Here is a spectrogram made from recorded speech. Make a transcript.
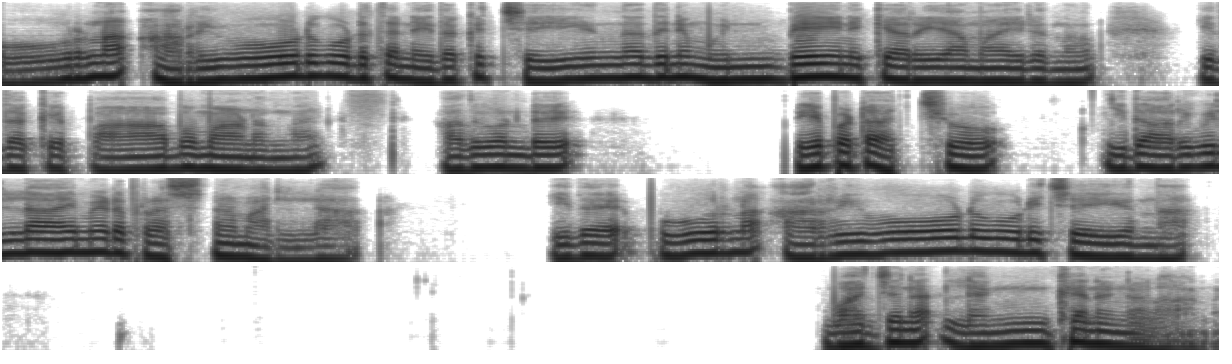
പൂർണ അറിവോടുകൂടി തന്നെ ഇതൊക്കെ ചെയ്യുന്നതിന് മുൻപേ എനിക്കറിയാമായിരുന്നു ഇതൊക്കെ പാപമാണെന്ന്. അതുകൊണ്ട് പ്രിയപ്പെട്ട അച്ചോ ഇത് അറിവില്ലായ്മയുടെ പ്രശ്നമല്ല. ഇത് പൂർണ അറിവോടുകൂടി ചെയ്യുന്ന വചന ലംഘനങ്ങളാണ്.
